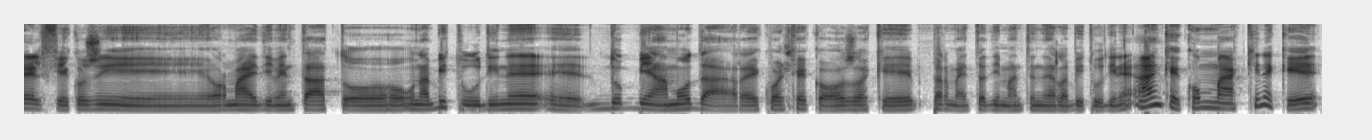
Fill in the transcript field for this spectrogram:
selfie è così ormai diventato un'abitudine, eh, dobbiamo dare qualche cosa che permetta di mantenere l'abitudine, anche con macchine che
